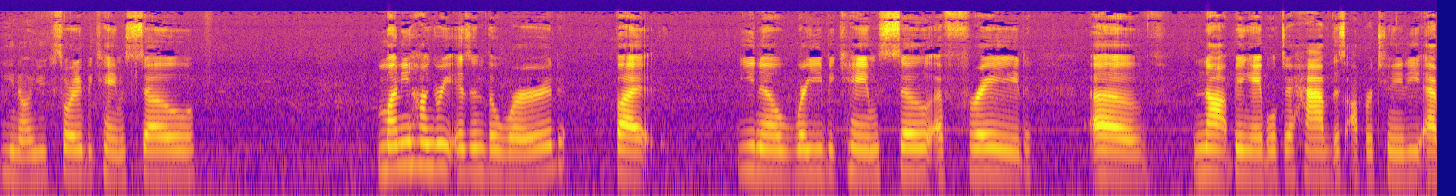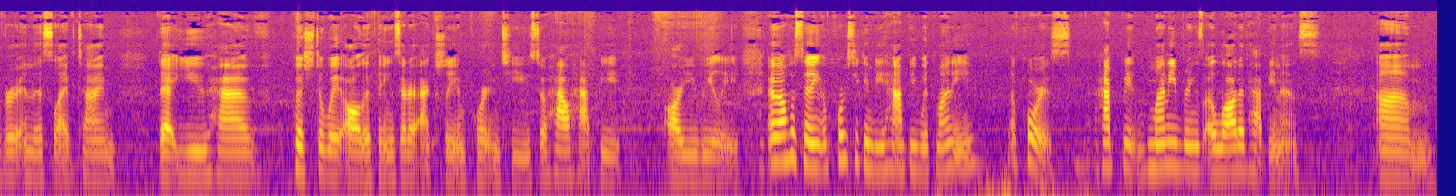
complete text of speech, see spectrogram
you know you sort of became so money hungry isn't the word but you know, where you became so afraid of not being able to have this opportunity ever in this lifetime that you have pushed away all the things that are actually important to you. So, how happy are you really? And also saying, of course, you can be happy with money. Of course, happy money brings a lot of happiness. Um,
